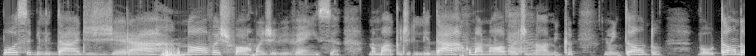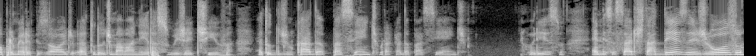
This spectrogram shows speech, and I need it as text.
possibilidades de gerar novas formas de vivência, numa, de lidar com uma nova dinâmica. No entanto, Voltando ao primeiro episódio, é tudo de uma maneira subjetiva, é tudo de cada paciente para cada paciente. Por isso, é necessário estar desejoso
